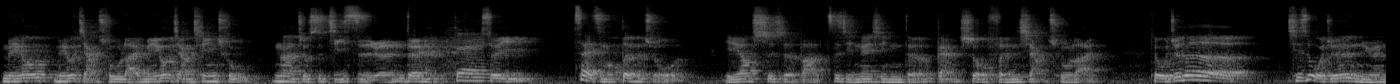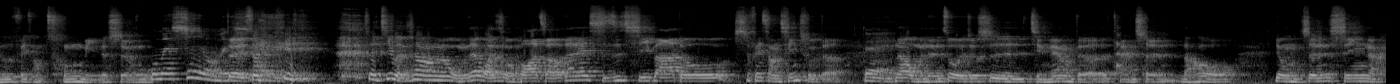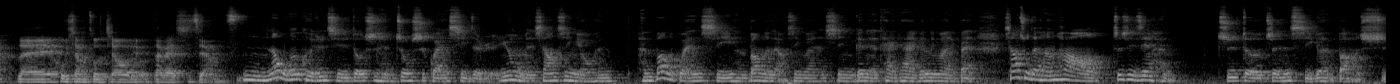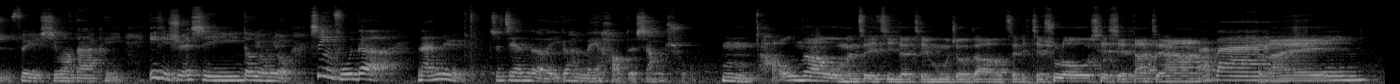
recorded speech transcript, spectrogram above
没有没有讲出来，没有讲清楚，那就是急死人。对，对，所以再怎么笨拙，也要试着把自己内心的感受分享出来。对我觉得，其实我觉得女人都是非常聪明的生物。我们是，我们对，是所，以 所以基本上呢，我们在玩什么花招，大概十之七八都是非常清楚的。对，那我们能做的就是尽量的坦诚，然后用真心啊来互相做交流，大概是这样子。嗯，那我跟奎君其实都是很重视关系的人，因为我们相信有很很棒的关系，很棒的两性关系，你跟你的太太跟另外一半相处的很好，这是一件很值得珍惜跟很棒的事，所以希望大家可以一起学习，都拥有幸福的男女之间的一个很美好的相处。嗯，好，那我们这一集的节目就到这里结束喽，谢谢大家，拜拜，拜拜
